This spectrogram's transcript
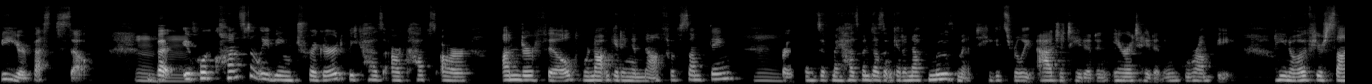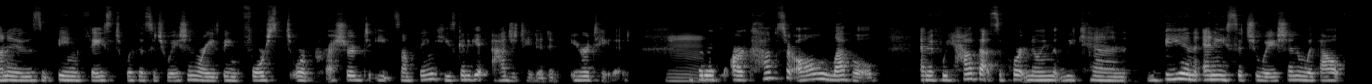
be your best self. Mm-hmm. But if we're constantly being triggered because our cups are underfilled, we're not getting enough of something. Mm. For instance, if my husband doesn't get enough movement, he gets really agitated and irritated and grumpy. You know, if your son is being faced with a situation where he's being forced or pressured to eat something, he's going to get agitated and irritated. Mm. But if our cups are all leveled, and if we have that support, knowing that we can be in any situation without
